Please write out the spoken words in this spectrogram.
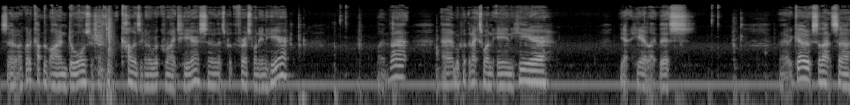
So I've got a couple of iron doors, which I think the colours are going to work right here. So let's put the first one in here, like that. And we'll put the next one in here yeah here like this. There we go. So that's uh,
